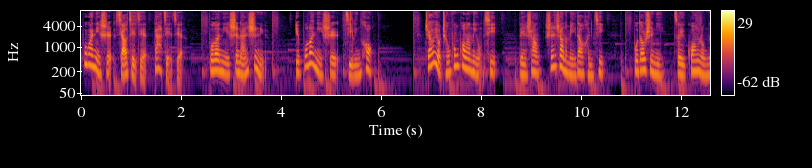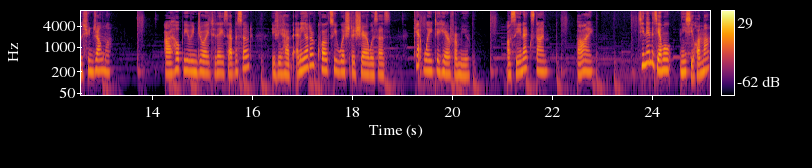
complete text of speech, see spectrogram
不管你是小姐姐、大姐姐，不论你是男是女，也不论你是几零后，只要有乘风破浪的勇气，脸上、身上的每一道痕迹，不都是你 最光荣的勋章吗？I hope you enjoyed today's episode. If you have any other quotes you wish to share with us, can't wait to hear from you. I'll see you next time. Bye. 今天的节目你喜欢吗？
